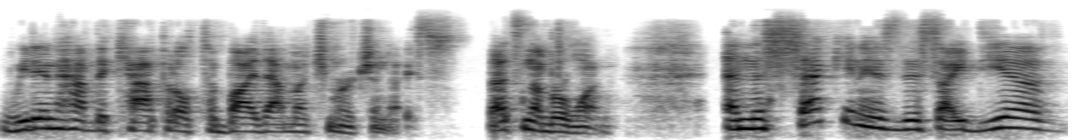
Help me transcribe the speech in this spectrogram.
we didn't have the capital to buy that much merchandise. That's number one. And the second is this idea of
